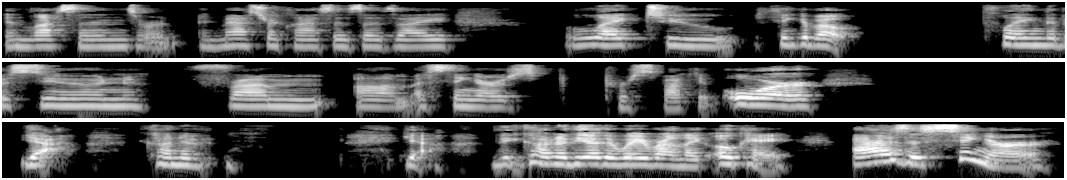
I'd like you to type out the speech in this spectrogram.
in lessons or in master classes is I like to think about playing the bassoon from um, a singer's perspective or yeah, kind of, yeah, the kind of the other way around. Like, okay, as a singer,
